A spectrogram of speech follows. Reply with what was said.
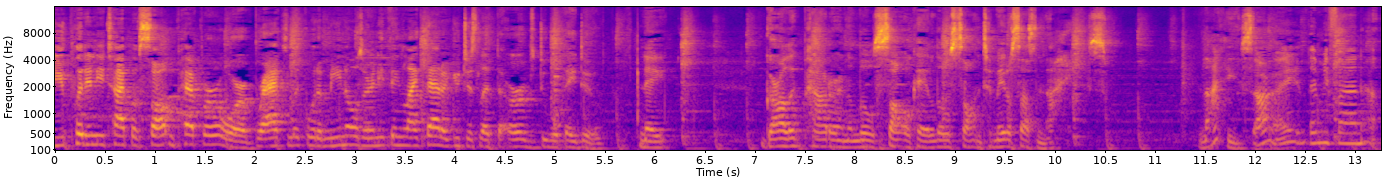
Do you put any type of salt and pepper or Bragg's liquid aminos or anything like that, or you just let the herbs do what they do? Nate. Garlic powder and a little salt. Okay, a little salt and tomato sauce. Nice. Nice. All right. Let me find out.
